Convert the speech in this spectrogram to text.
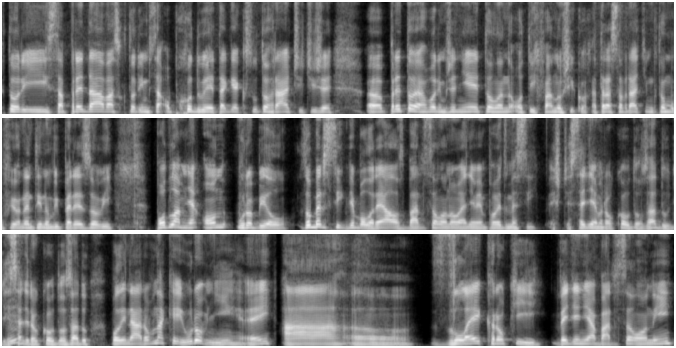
ktorý sa predáva, s ktorým sa obchoduje, tak jak sú to hráči. Čiže uh, preto ja hovorím, že nie je to len o tých fanúšikoch. A teraz sa vrátim k tomu Fiorentinovi Perezovi. Podľa mňa on urobil, zober si, kde bol Real s Barcelonou, ja neviem, povedzme si, ešte 7 rokov dozadu, 10 mm. rokov dozadu, boli na rovnakej úrovni, hej, a uh, zlé kroky vedenia Barcelony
